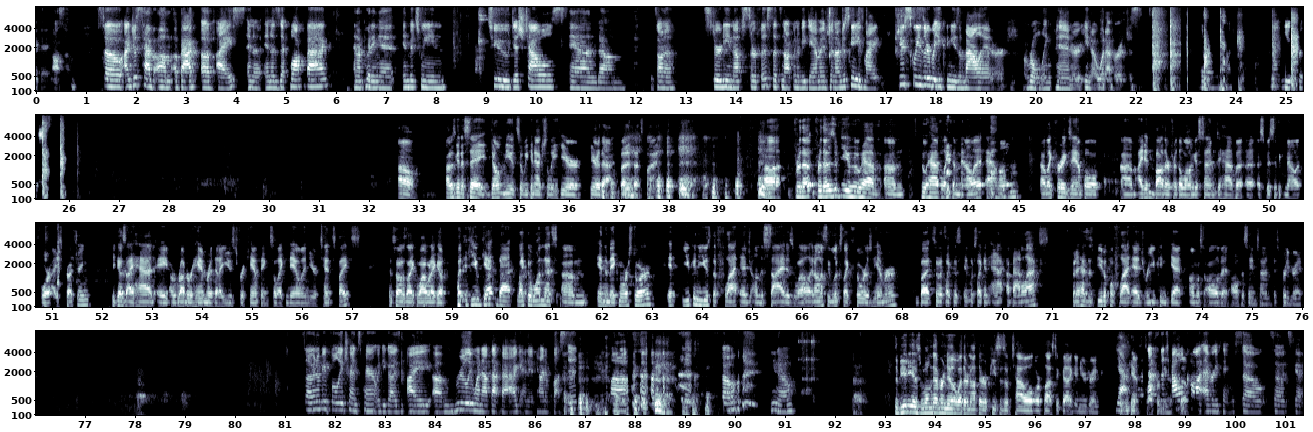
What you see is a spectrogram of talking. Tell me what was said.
Okay, awesome. So I just have um, a bag of ice in a in a Ziploc bag, and I'm putting it in between two dish towels, and um, it's on a sturdy enough surface that's not going to be damaged. And I'm just going to use my juice squeezer, but you can use a mallet or a rolling pin or you know whatever. And just literally crush it. I might mute for this. Oh, I was gonna say don't mute so we can actually hear hear that, but that's fine. Uh, for the for those of you who have um, who have like the mallet at home, uh, like for example, um, I didn't bother for the longest time to have a, a, specific mallet for ice crushing because I had a, a rubber hammer that I used for camping to like nail in your tent spikes. And so I was like, why would I go? But if you get that, like the one that's um, in the Make More store, it you can use the flat edge on the side as well. It honestly looks like Thor's hammer, but so it's like this. It looks like an a, a battle axe, but it has this beautiful flat edge where you can get almost all of it all at the same time. It's pretty great. So I'm gonna be fully transparent with you guys. I um, really went at that bag and it kind of busted. Uh, so, you know, The beauty is we'll never know whether or not there are pieces of towel or plastic bag in your drink. 'Cause yeah, we can't that's from the here. towel so. caught everything. So, so it's good.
